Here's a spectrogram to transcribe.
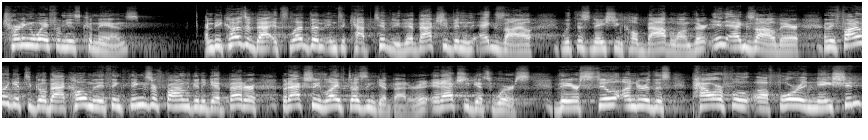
turning away from his commands. And because of that, it's led them into captivity. They've actually been in exile with this nation called Babylon. They're in exile there, and they finally get to go back home, and they think things are finally going to get better, but actually, life doesn't get better. It actually gets worse. They are still under this powerful uh, foreign nation.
